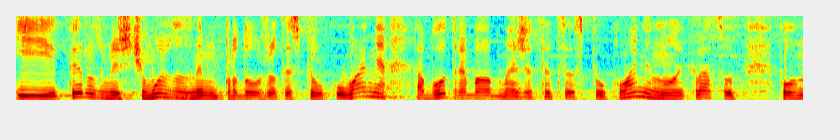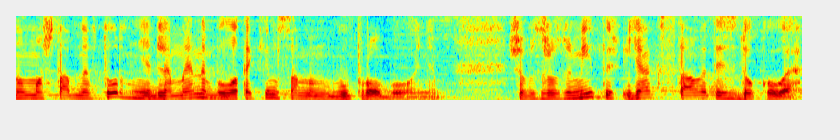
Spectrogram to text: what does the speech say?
і ти розумієш, чи можна з ним продовжувати спілкування, або треба обмежити це спілкування. Ну якраз от повномасштабне вторгнення для мене було таким самим випробуванням, щоб зрозуміти, як ставитись до колег.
